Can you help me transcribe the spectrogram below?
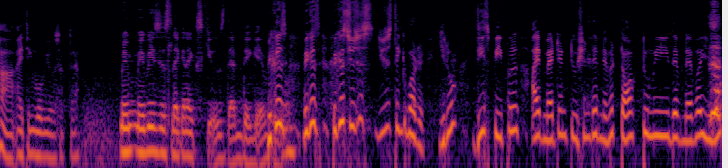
हाँ आई थिंक वो भी हो सकता है maybe, maybe it's just like an excuse that they gave to because you. because because you just you just think about it you know these people i've met in tuition they've never talked to me they've never you know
